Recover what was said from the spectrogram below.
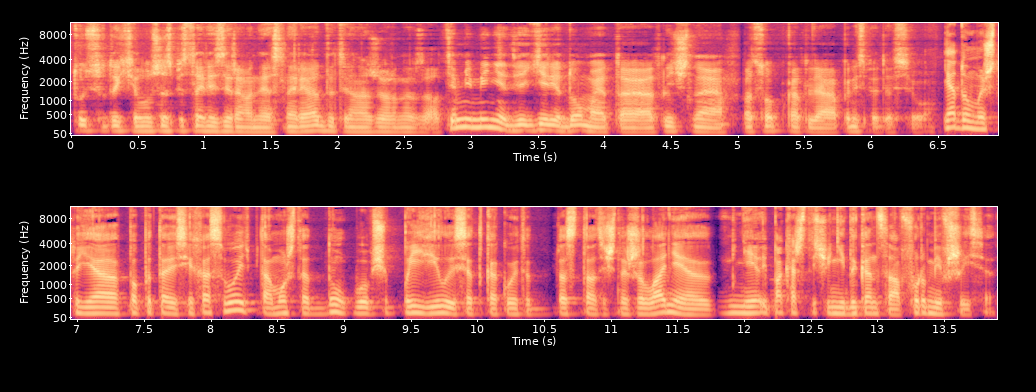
тут все-таки лучше специализированные снаряды, тренажерный зал. Тем не менее, две гири дома – это отличная подсобка для, в принципе, для всего. Я думаю, что я попытаюсь их освоить, потому что, ну, в общем, появилось это какое-то достаточное желание, не, пока что еще не до конца оформившееся.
